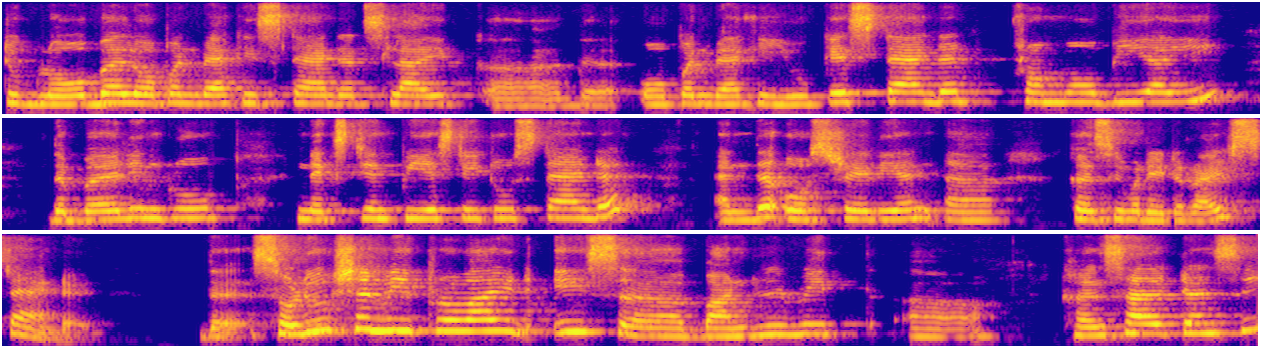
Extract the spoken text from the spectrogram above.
to global open banking standards like uh, the open banking UK standard from OBIE, the Berlin Group Next Gen PSD2 standard, and the Australian uh, Consumer Data Rights standard. The solution we provide is uh, bundled with uh, consultancy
